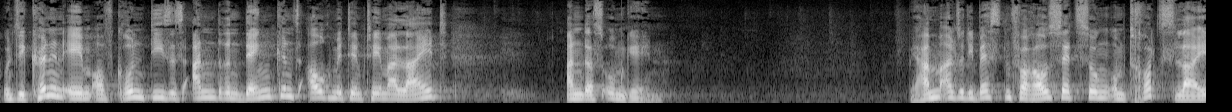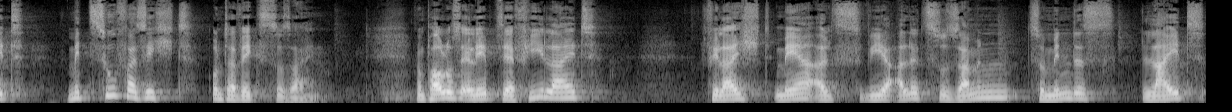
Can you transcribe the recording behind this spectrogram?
und sie können eben aufgrund dieses anderen Denkens auch mit dem Thema Leid anders umgehen. Wir haben also die besten Voraussetzungen, um trotz Leid mit Zuversicht unterwegs zu sein. Nun, Paulus erlebt sehr viel Leid, vielleicht mehr als wir alle zusammen, zumindest Leid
